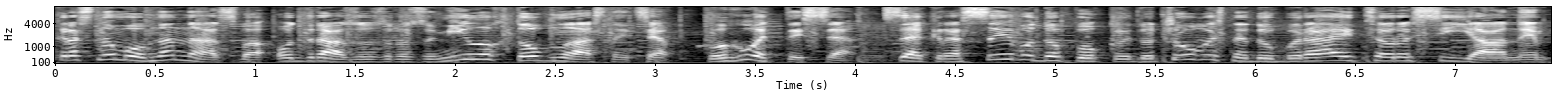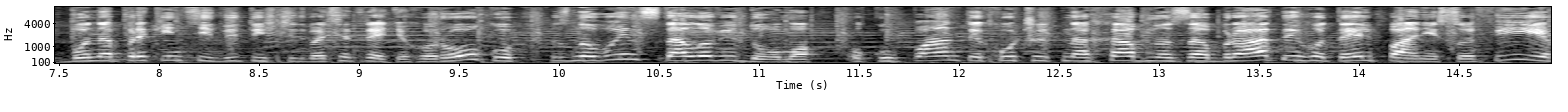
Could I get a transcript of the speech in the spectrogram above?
Красномовна назва. Одразу зрозуміло, хто власниця. Погодьтеся, все красиво, допоки до чогось не добираються росіяни. Бо наприкінці 2023 року з новин стало відомо, окупанти хочуть нахабно забрати готель пані Софії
